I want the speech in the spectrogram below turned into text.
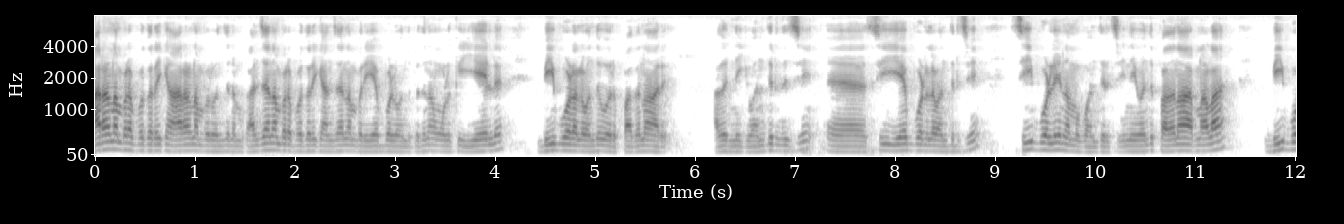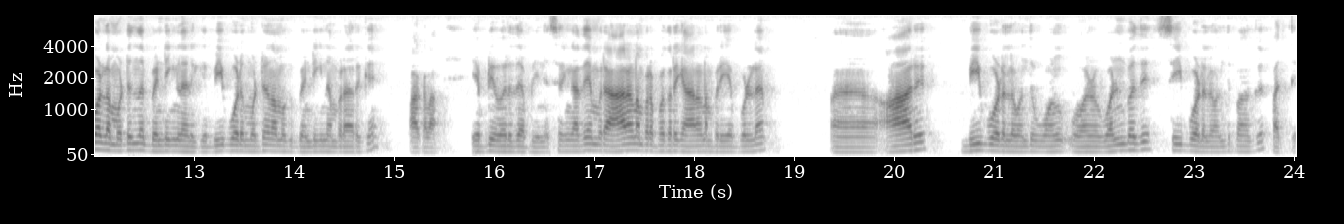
ஆறாம் நம்பரை பொறுத்த வரைக்கும் ஆறாம் நம்பர் வந்து நமக்கு அஞ்சாம் நம்பரை பொறுத்த வரைக்கும் அஞ்சாம் நம்பர் ஏ போர்டில் வந்து பார்த்திங்கன்னா உங்களுக்கு ஏழு பி போர்டில் வந்து ஒரு பதினாறு. அது இன்றைக்கி வந்துருந்துச்சு. சி ஏ போர்டில் வந்துருச்சு. சி போர்ட்லேயும் நமக்கு வந்துருச்சு. இன்றைக்கி வந்து பதினாறு நாளாக பி போர்டில் மட்டும்தான் பெண்டிங்கில் இருக்குது பி போர்டு மட்டும் நமக்கு பெண்டிங் நம்பராக இருக்குது பார்க்கலாம். எப்படி வருது அப்படின்னு. சரிங்க. அதே மாதிரி ஆறாம் நம்பரை பொறுத்த வரைக்கும் ஆறாம் நம்பர் ஏ போர்டில் ஆறு பி போர்டில் வந்து ஒன் ஒன்பது சி போர்டில் வந்து நமக்கு பத்து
